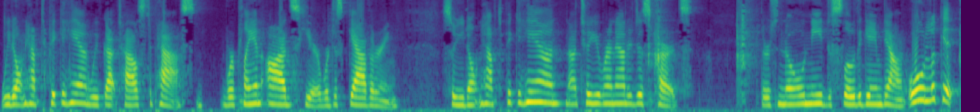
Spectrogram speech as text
We don't have to pick a hand. We've got tiles to pass. We're playing odds here. We're just gathering. So you don't have to pick a hand, not till you run out of discards. There's no need to slow the game down. Oh, look at,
